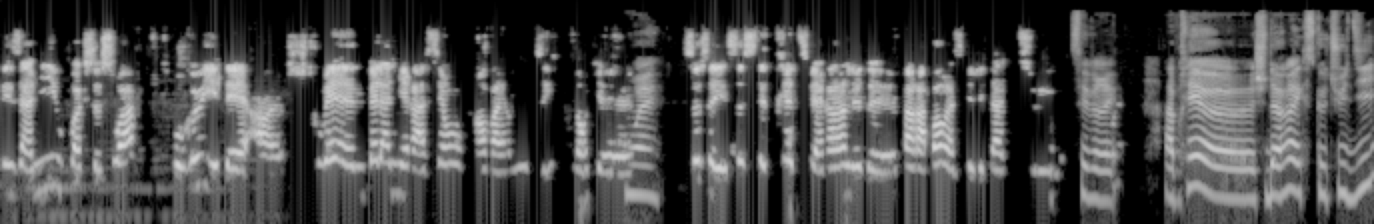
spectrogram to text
des amis ou quoi que ce soit, pour eux, ils étaient, euh, je trouvais une belle admiration envers nous, tu sais. Donc, euh, ouais. ça, ça c'était très différent là, de, par rapport à ce que j'étais habituée. C'est vrai. Après, euh, je suis d'accord avec ce que tu dis.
